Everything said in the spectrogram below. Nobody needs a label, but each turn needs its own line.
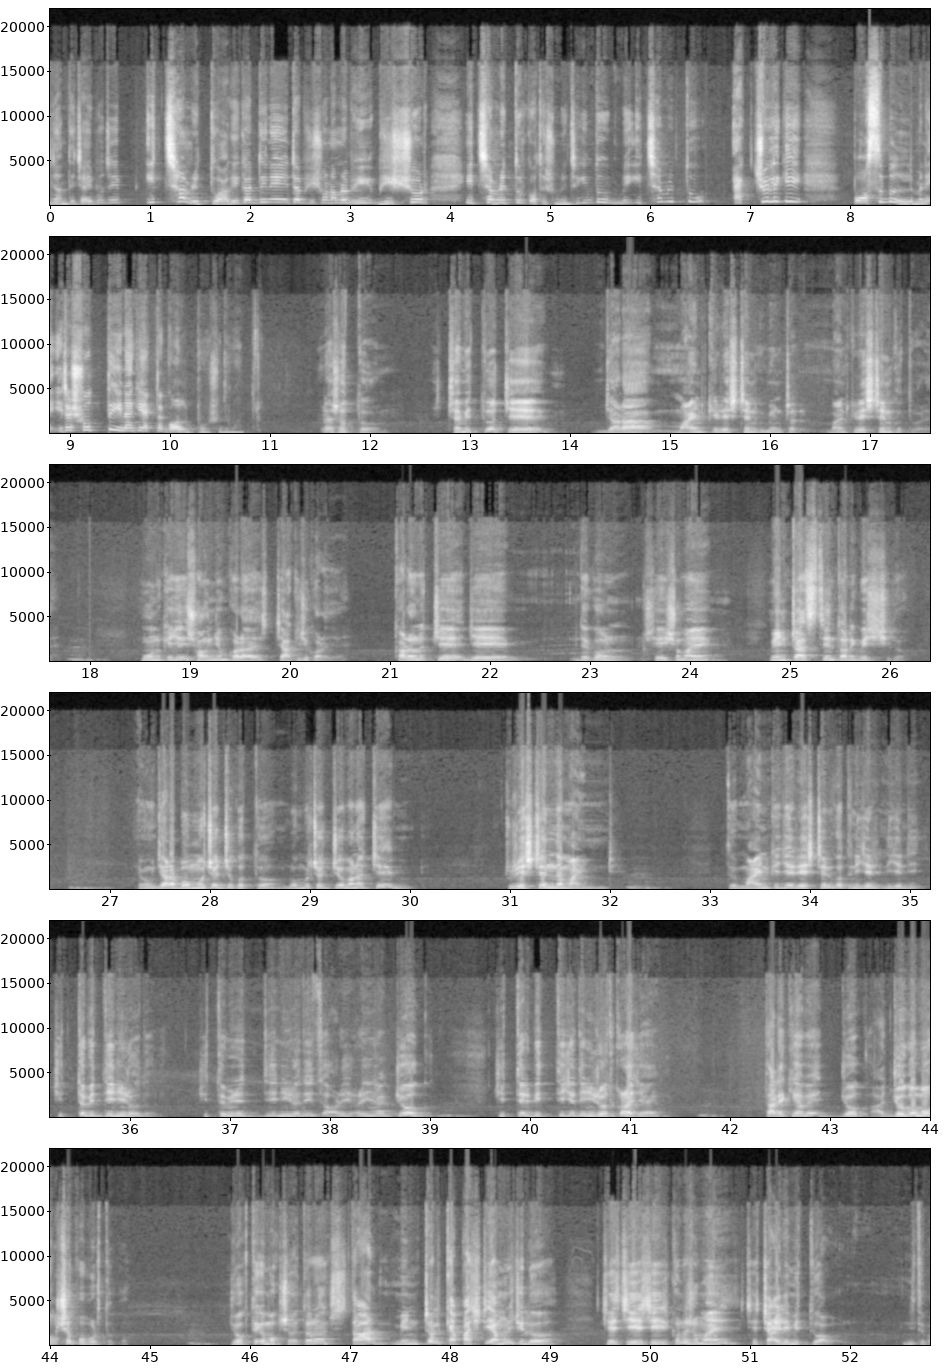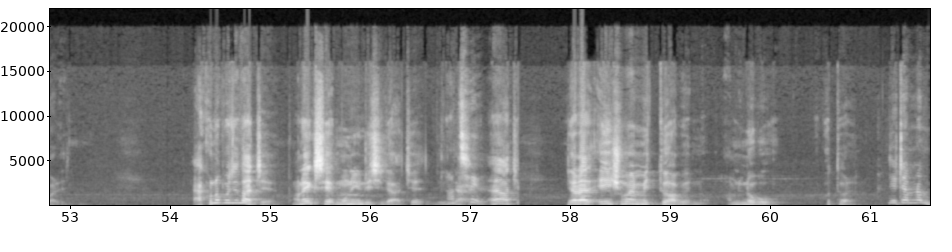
জানতে চাইব যে ইচ্ছা মৃত্যু আগেকার দিনে এটা ভীষণ আমরা ভীষ্মর ইচ্ছা মৃত্যুর কথা শুনেছি কিন্তু ইচ্ছা মৃত্যু অ্যাকচুয়ালি কি পসিবল মানে এটা সত্যি নাকি একটা গল্প শুধুমাত্র?
এটা সত্য। ইচ্ছা মৃত্যু হচ্ছে যারা মাইন্ডকে রেস্টেন মেন্টাল মাইন্ডকে রেস্টেন করতে পারে। মনকে যদি সংযম করা হয় যা কিছু করা যায়। কারণ হচ্ছে যে দেখুন সেই সময়ে মেন্টাল স্ট্রেংথ অনেক বেশি ছিল। এবং যারা ব্রহ্মচর্য করতো, ব্রহ্মচর্য মানে হচ্ছে টু রেস্টেন দ্য মাইন্ড তো মাইন্ডকে যে রেস্টেন করতো, নিজের নিজের চিত্তবৃত্তি নিরোধ। চিত্তবৃত্তি তো অরিজিনাল যোগ। চিত্তের বৃত্তি যদি নিরোধ করা যায়, তাহলে কী হবে? যোগ, আর যোগ মোক্ষ প্রবর্তক। যোগ থেকে মোক্ষ হয়। কারণ তার মেন্টাল ক্যাপাসিটি এমনই ছিল যে যে কোনো সময় সে চাইলে মৃত্যু নিতে পারে। এখনও পর্যন্ত আছে। অনেক সে মুনি ঋষিরা আছে।
আছে?
হ্যাঁ আছে। যারা এই সময় মৃত্যু হবে আমি নেব। করতে পারেন?
যেটা আমরা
